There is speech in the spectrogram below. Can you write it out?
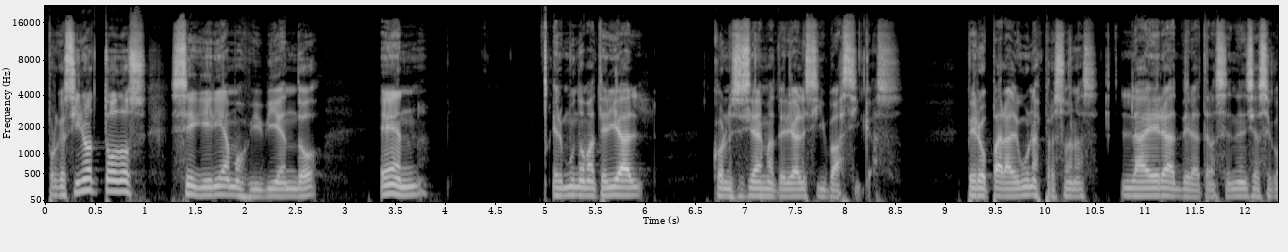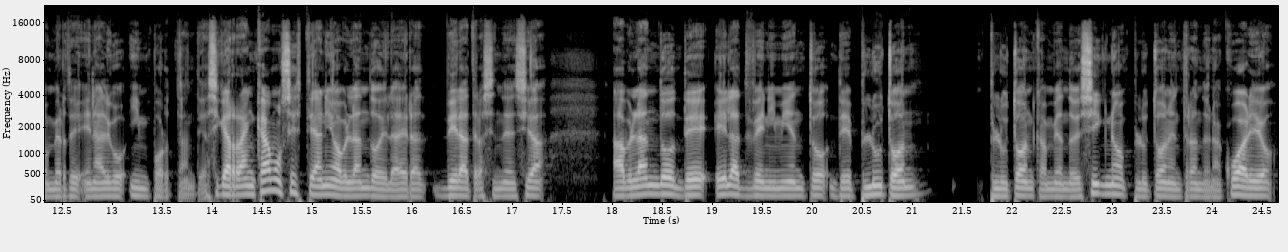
Porque si no, todos seguiríamos viviendo en el mundo material con necesidades materiales y básicas. Pero para algunas personas la era de la trascendencia se convierte en algo importante. Así que arrancamos este año hablando de la era de la trascendencia hablando del el advenimiento de Plutón, Plutón cambiando de signo, Plutón entrando en Acuario,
